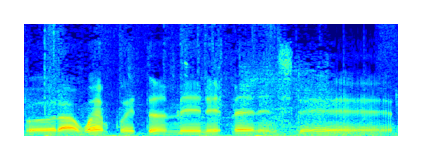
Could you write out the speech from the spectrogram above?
But I went with the Minutemen instead.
